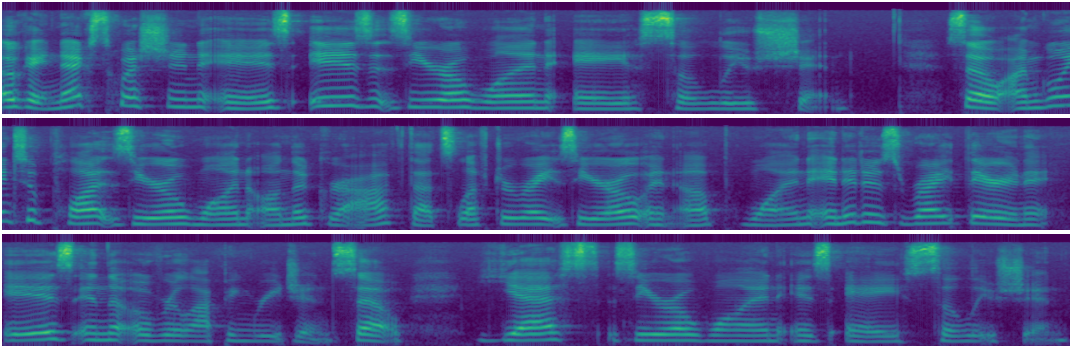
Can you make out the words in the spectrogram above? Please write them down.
Okay, next question is, is 0, 1 a solution? So I'm going to plot 0, 1 on the graph. That's left or right 0 and up 1. And it is right there and it is in the overlapping region. So yes, 0, 1 is a solution.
